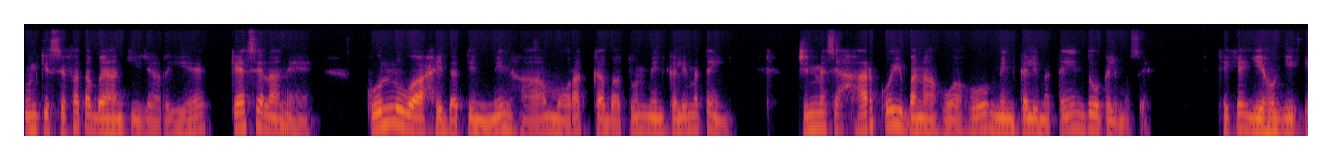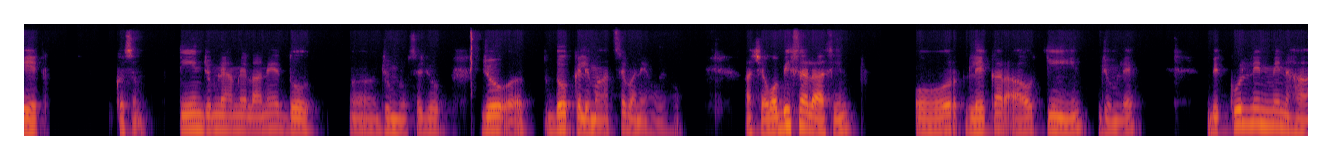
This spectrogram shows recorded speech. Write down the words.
उनकी सिफत अब बयान की जा रही है। कैसे लाने हैं? कुल वाहिदतिन मिनहा मुरक्कबतुन मिन कलिमतैन। जिनमें से हर कोई बना हुआ हो मिन कलिमतैन, दो कलिमों से। ठीक है, ये होगी एक किस्म। तीन जुमले हमने लाने दो जुमलों से जो जो दो कलिमात से बने हुए हो। अच्छा वबी सलासिन, और लेकर आओ तीन जुमले। बिकुल्लिन मिनहा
